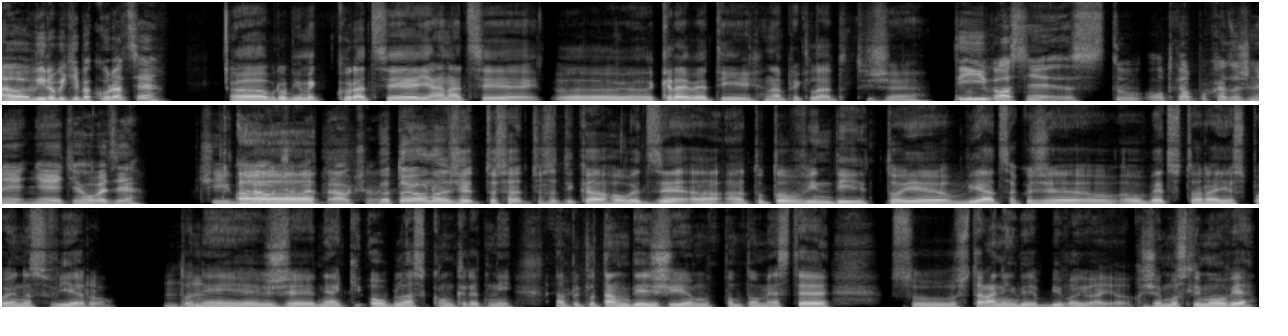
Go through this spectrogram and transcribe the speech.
A vy robíte iba kuracie? Uh, robíme kuracie, janacie, uh, krevety napríklad, čiže... Ty vlastne, odkiaľ pochádzaš, nie, nejete hovedzie? Či bravčové, bravčové? No to je ono, že to sa, čo sa týka hovedze a, a toto v Indii, to je viac akože vec, ktorá je spojená s vierou. Mm-hmm. To mhm. nie je, že nejaký oblasť konkrétny. Napríklad tam, kde žijem, v tomto meste, sú strany, kde bývajú aj akože muslimovia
